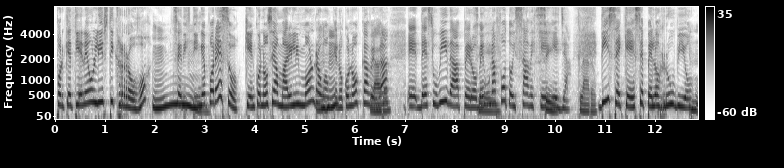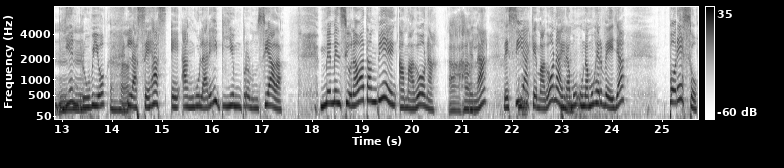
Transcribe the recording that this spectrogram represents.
porque tiene un lipstick rojo. Mm. Se distingue por eso. ¿Quién conoce a Marilyn Monroe? Aunque no conozca, ¿verdad? Eh, de su vida, pero Sí. ves una foto y sabes que Sí, es ella. claro. Dice que ese pelo rubio, bien rubio, las cejas eh, angulares y bien pronunciadas. Me mencionaba también a Madonna. Ajá. ¿verdad? Decía que Madonna era mu- una mujer bella, por eso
